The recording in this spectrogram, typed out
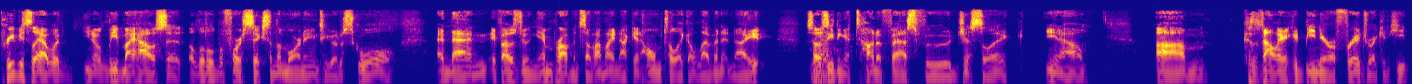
previously I would you know leave my house at a little before six in the morning to go to school, and then if I was doing improv and stuff, I might not get home till like eleven at night. So I was eating a ton of fast food, just to like you know, um, because it's not like I could be near a fridge where I could keep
